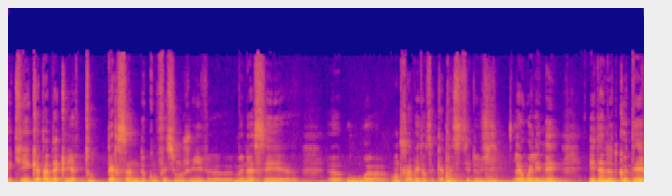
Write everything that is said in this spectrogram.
et qui est capable d'accueillir toute personne de confession juive euh, menacée ou entravée dans sa capacité de vie, là où elle est née. Et d'un autre côté,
